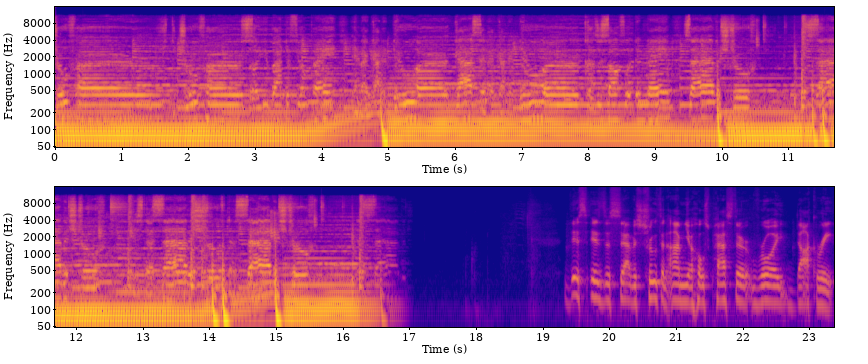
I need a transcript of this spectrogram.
truth hurts, the truth hurts. So you about to feel pain, and I gotta do work. God said I gotta do work, cause it's off with the name Savage Truth. Savage Truth. It's the savage truth, the savage truth. This is the Savage Truth, and I'm your host, Pastor Roy Dockery.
